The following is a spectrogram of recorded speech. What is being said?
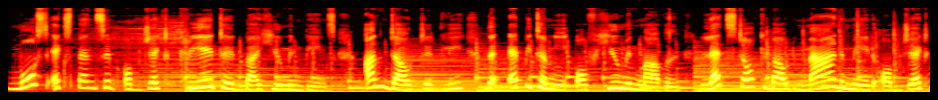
most expensive object created by human beings. Undoubtedly, the epitome of human marvel. Let's talk about man made object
